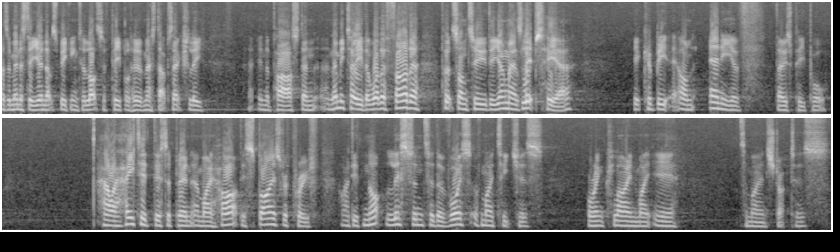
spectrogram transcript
as a minister, you end up speaking to lots of people who have messed up sexually uh, in the past. And, and let me tell you that what the Father puts onto the young man's lips here, it could be on any of those people. How I hated discipline and my heart despised reproof. I did not listen to the voice of my teachers or incline my ear to my instructors.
